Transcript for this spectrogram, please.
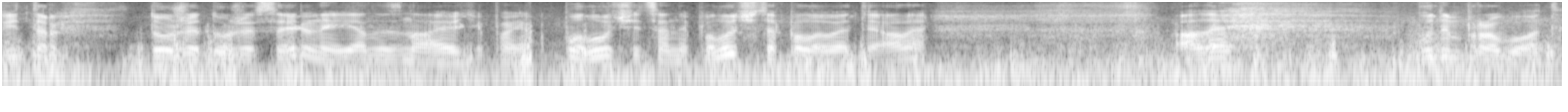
вітер дуже-дуже сильний. Я не знаю, типу, як вийде, не вийде половити, але, але будемо пробувати.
